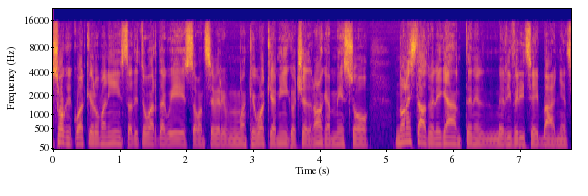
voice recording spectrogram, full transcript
so che qualche romanista ha detto guarda questo, anche qualche amico, eccetera, no? che ha messo. Non è stato elegante nel, nel riferirsi ai Bagnets,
